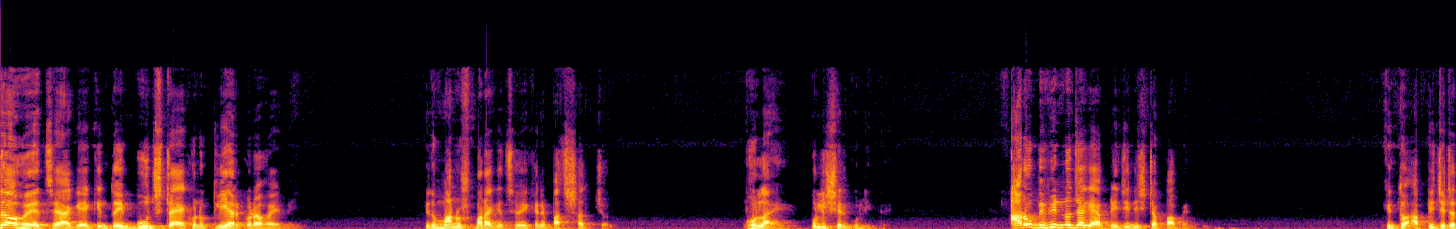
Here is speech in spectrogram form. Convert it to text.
দেওয়া হয়েছে আগে, কিন্তু এই বুঝটা এখনও ক্লিয়ার করা হয় নাই। কিন্তু মানুষ মারা গেছে এখানে পাঁচ সাতজন ভোলায় পুলিশের গুলিতে। আরও বিভিন্ন জায়গায় আপনি জিনিসটা পাবেন। কিন্তু আপনি যেটা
